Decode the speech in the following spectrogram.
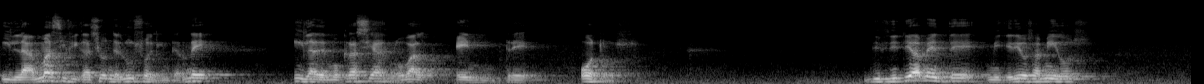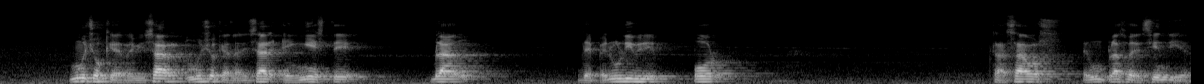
y la masificación del uso del Internet y la democracia global, entre otros. Definitivamente, mis queridos amigos, mucho que revisar, mucho que analizar en este plan de Perú Libre por trazados en un plazo de 100 días.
